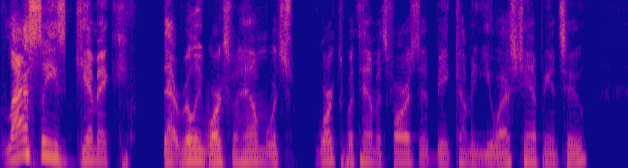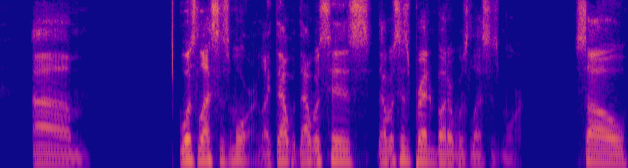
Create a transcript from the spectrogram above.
Lashley's gimmick that really works for him, which worked with him as far as the becoming U.S. champion too, um, was less is more. Like that, that was his, that was his bread and butter. Was less is more. So,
